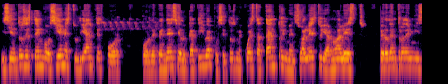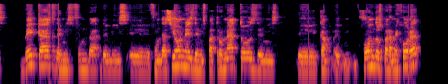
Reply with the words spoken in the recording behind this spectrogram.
Y si entonces tengo 100 estudiantes por, por dependencia educativa, pues entonces me cuesta tanto y mensual esto y anual esto. Pero dentro de mis becas, de mis, funda, de mis eh, fundaciones, de mis patronatos, de mis eh, eh, fondos para mejora,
